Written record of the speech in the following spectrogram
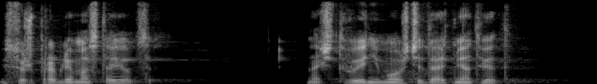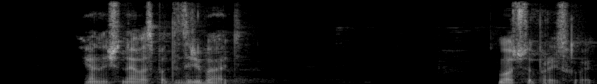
И все же проблема остается. Значит, вы не можете дать мне ответ. Я начинаю вас подозревать. Вот что происходит.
